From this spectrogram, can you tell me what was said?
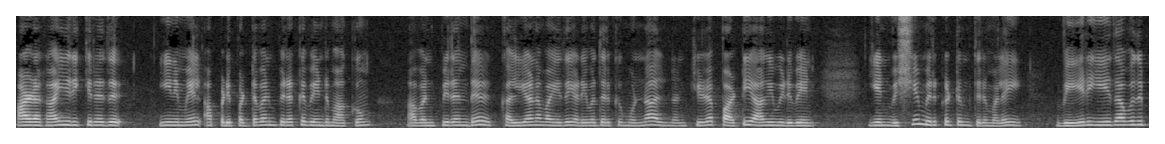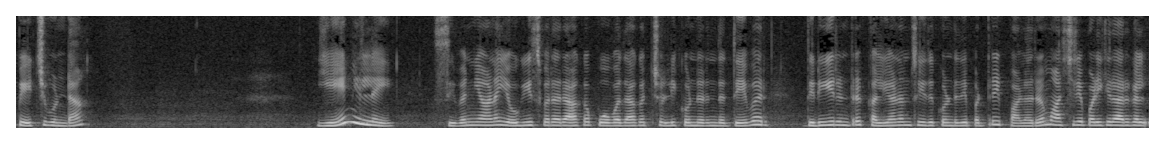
அழகாய் இருக்கிறது இனிமேல் அப்படிப்பட்டவன் பிறக்க வேண்டுமாக்கும். அவன் பிறந்து கல்யாண வயதை அடைவதற்கு முன்னால் நான் கிழப்பாட்டி ஆகிவிடுவேன். என் விஷயம் இருக்கட்டும் திருமலை வேறு ஏதாவது பேச்சு உண்டா? ஏன் இல்லை. சிவஞான யோகீஸ்வரராக போவதாகச் சொல்லிக் கொண்டிருந்த தேவர் திடீரென்று கல்யாணம் செய்து கொண்டதை பற்றி பலரும் ஆச்சரியப்படுகிறார்கள்.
